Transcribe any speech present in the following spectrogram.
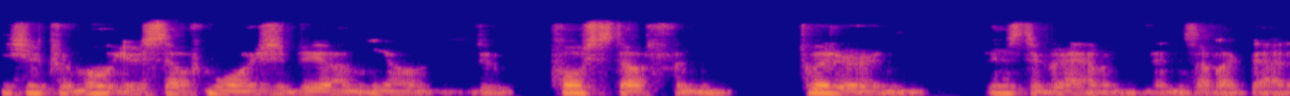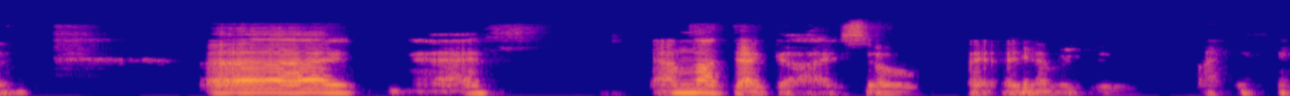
you should promote yourself more. You should be on, you know, do post stuff and Twitter and Instagram and, and stuff like that. And uh, I, I'm not that guy, so I, I never do.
